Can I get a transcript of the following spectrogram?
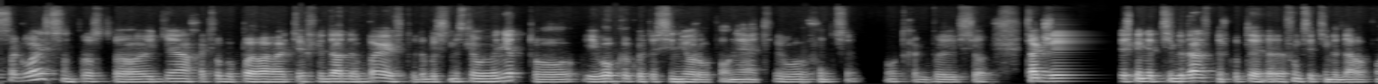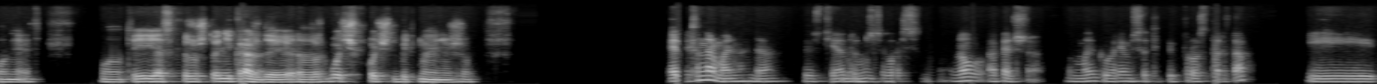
согласен, просто я хотел бы по тех лида добавить, что, допустим, если его нет, то его какой-то сеньор выполняет его функции. Вот как бы и все. Также, если нет тим лида, то какую-то э, функцию тим лида выполняет. Вот. И я скажу, что не каждый разработчик хочет быть менеджером. Это нормально, да. То есть я mm-hmm. согласен. Ну, опять же, мы говорим все-таки про стартап, и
